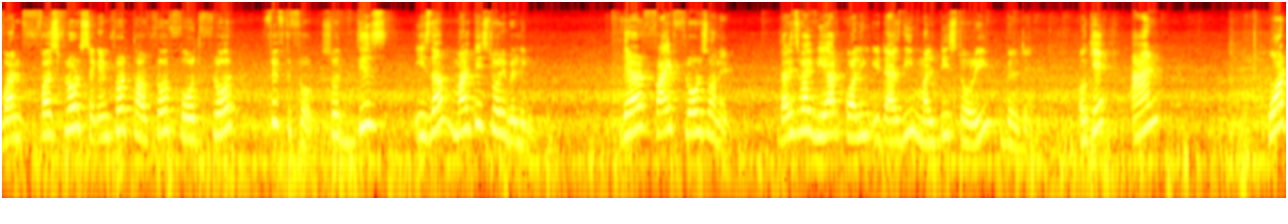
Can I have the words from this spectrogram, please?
one first floor, second floor, third floor, fourth floor, fifth floor. So this is the multi-story building. There are five floors on it. That is why we are calling it as the multi-story building okay? And what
